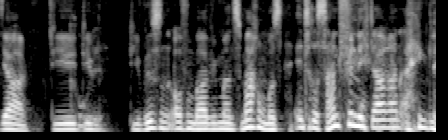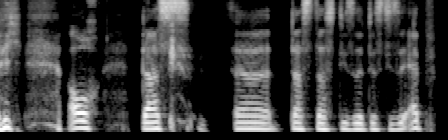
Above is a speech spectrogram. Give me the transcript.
ja, die, cool. die, die wissen offenbar, wie man es machen muss. Interessant finde ich daran eigentlich auch, dass äh, dass, dass, diese, dass diese App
